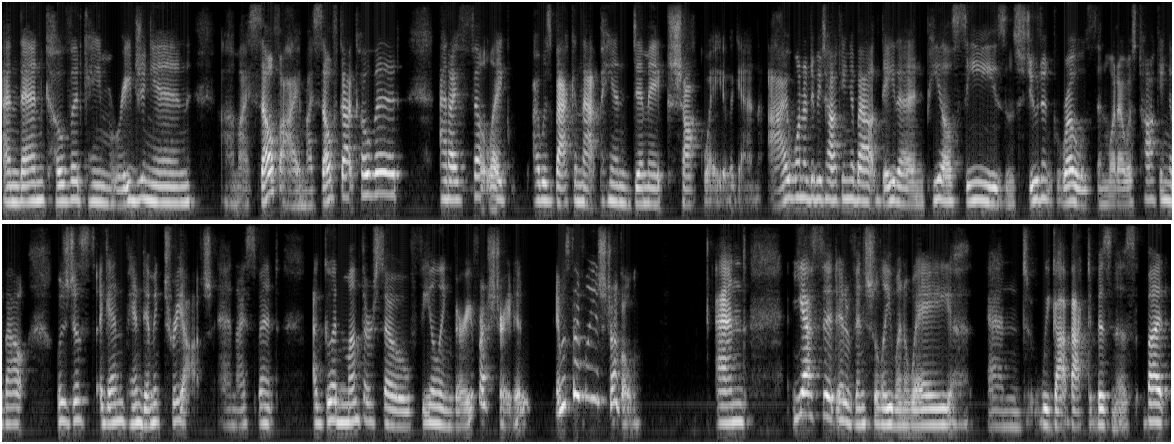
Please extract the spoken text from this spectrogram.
And then COVID came raging in. Uh, myself, I myself got COVID, and I felt like I was back in that pandemic shockwave again. I wanted to be talking about data and PLCs and student growth. And what I was talking about was just, again, pandemic triage. And I spent a good month or so feeling very frustrated it was definitely a struggle. And yes, it, it eventually went away and we got back to business. But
